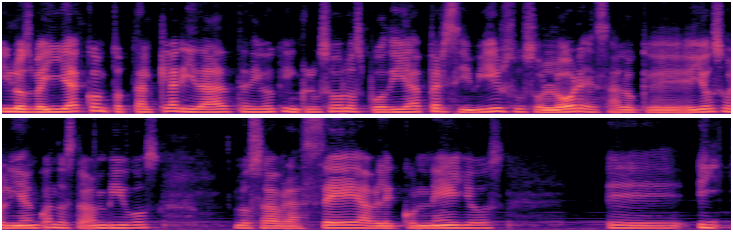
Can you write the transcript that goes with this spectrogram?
y los veía con total claridad, te digo que incluso los podía percibir, sus olores, a lo que ellos olían cuando estaban vivos los abracé, hablé con ellos. Eh, y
